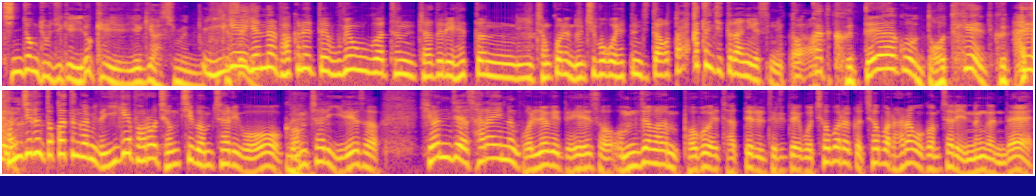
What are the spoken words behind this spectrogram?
친정 조직에 이렇게 얘기하시면 이게 세게. 옛날 박근혜 때 우병우 같은 자들이 했던 이 정권의 눈치 보고 했던 짓하고 똑같은 짓들 아니겠습니까? 똑같 그때하고 어떻게 그때 아니, 본질은 똑같은 겁니다. 이게 바로 정치 검찰이고 네. 검찰이 이래서 현재 살아있는 권력에 대해서 엄정한 법의 잣대를 들이대고 처벌할 거 처벌하라고 검찰이 있는 건데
